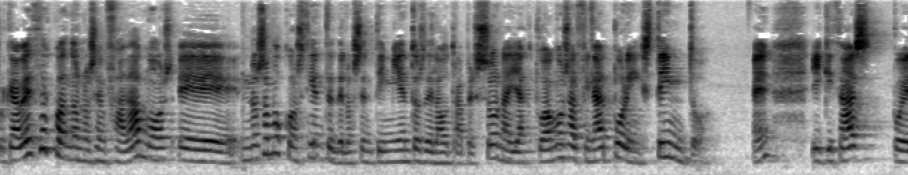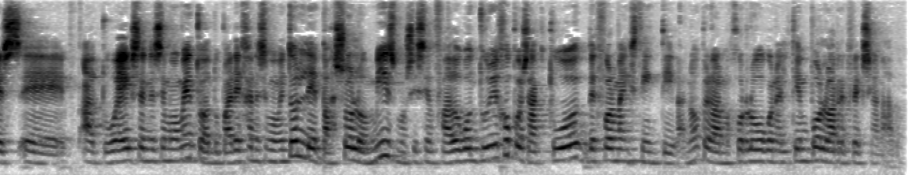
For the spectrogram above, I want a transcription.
Porque a veces cuando nos enfadamos eh, no somos conscientes de los sentimientos de la otra persona y actuamos al final por instinto. ¿Eh? Y quizás pues eh, a tu ex en ese momento, a tu pareja en ese momento le pasó lo mismo. Si se enfadó con tu hijo, pues actuó de forma instintiva, ¿no? Pero a lo mejor luego con el tiempo lo ha reflexionado.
